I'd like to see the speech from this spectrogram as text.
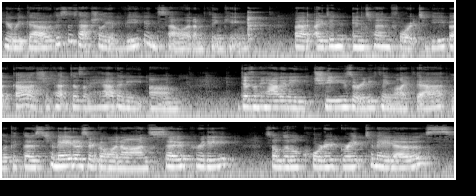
Here we go. This is actually a vegan salad, I'm thinking, but I didn't intend for it to be, but gosh, it ha doesn't have any, um, doesn't have any cheese or anything like that. Look at those tomatoes are going on, so pretty. So little quartered grape tomatoes.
